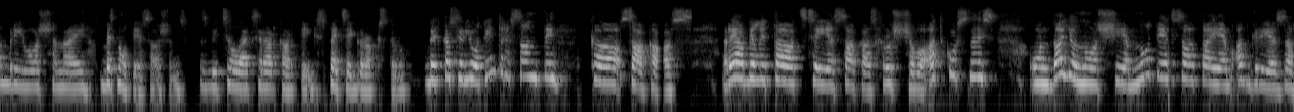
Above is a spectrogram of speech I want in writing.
atbrīvošanai bez notiesāšanas. Tas bija cilvēks ar ārkārtīgi spēcīgu raksturu. Bet kas ir ļoti interesanti, ka sākās rehabilitācija, sākās Hruščova atpūsnis, un daļu no šiem notiesātājiem atgrieza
